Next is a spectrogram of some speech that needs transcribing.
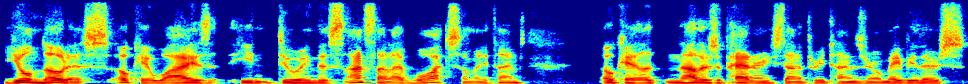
you'll notice, okay, why is he doing this onslaught? I've watched so many times. Okay, now there's a pattern. He's done it three times in a row. Maybe there's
